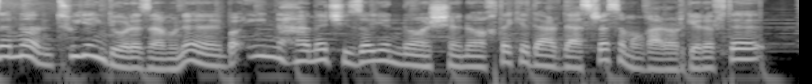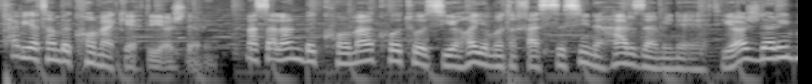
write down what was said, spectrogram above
ضمنا توی این دور زمونه با این همه چیزای ناشناخته که در دسترسمون قرار گرفته طبیعتا به کمک احتیاج داریم. مثلا به کمک و توصیه های متخصصین هر زمینه احتیاج داریم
